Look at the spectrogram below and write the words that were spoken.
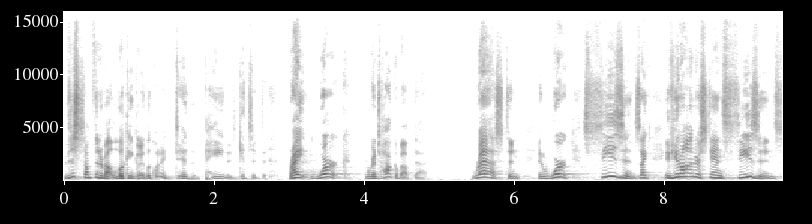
There's just something about looking, going, look what I did. The paint it gets it right. Work. We're going to talk about that. Rest and, and work. Seasons. Like if you don't understand seasons,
